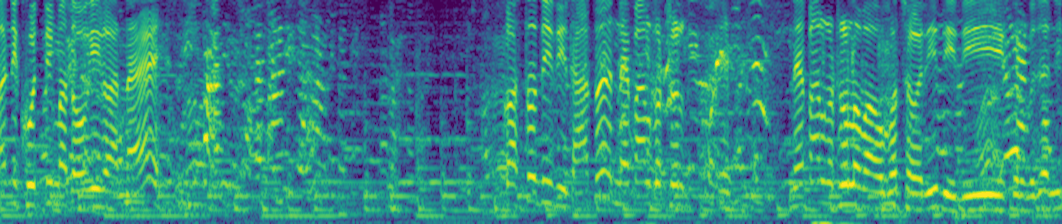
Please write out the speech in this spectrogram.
अनि खुट्टीमा धोकी गर्ने है? कस्तो दिदी थाहा छ? नेपालको ठुल नेपालको ठुलो बाबुको छोरी दिदी कुरो बुझ्यो नि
